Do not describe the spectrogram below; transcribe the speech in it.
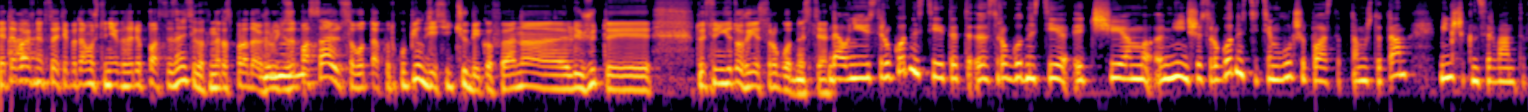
Это важно, кстати, потому что некоторые пасты, знаете, как на распродаже, mm-hmm. люди запасаются, вот так вот купил 10 тюбиков, и она лежит, и... то есть у нее тоже есть срок годности. Да, у нее есть срок годности, и этот э, срок годности, э, чем меньше срок годности, тем лучше паста, потому что там меньше консервантов.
